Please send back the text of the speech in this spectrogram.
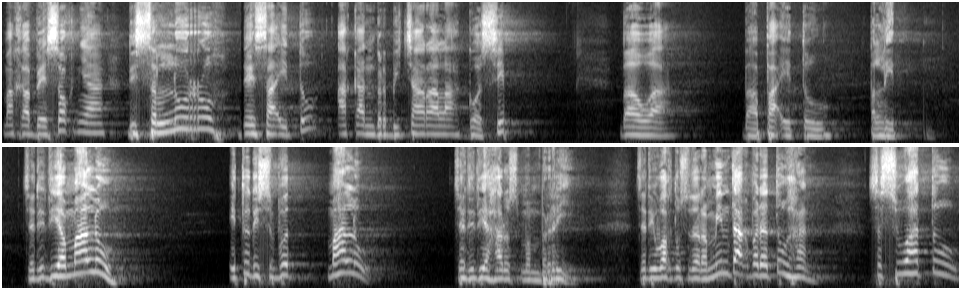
maka besoknya di seluruh desa itu akan berbicaralah gosip bahwa bapak itu pelit. Jadi dia malu. Itu disebut malu. Jadi dia harus memberi. Jadi waktu saudara minta kepada Tuhan sesuatu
